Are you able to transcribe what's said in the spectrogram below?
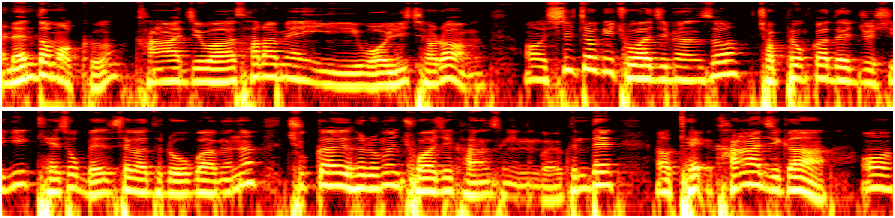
랜덤워크 강아지와 사람의 이 원리처럼 어, 실적이 좋아지면서 저평가된 주식이 계속 매수세가 들어오고 하면은 주가의 흐름은 좋아질 가능성이 있는 거예요. 근데 어, 개- 강아지가 어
